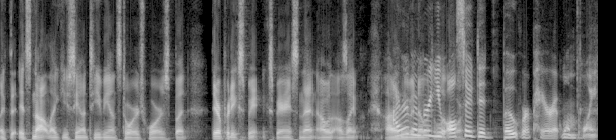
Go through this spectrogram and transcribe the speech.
like the, it's not like you see on tv on storage wars but they're pretty exper- experienced in that and i was, I was like i I don't even know I remember you look for. also did boat repair at one point.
